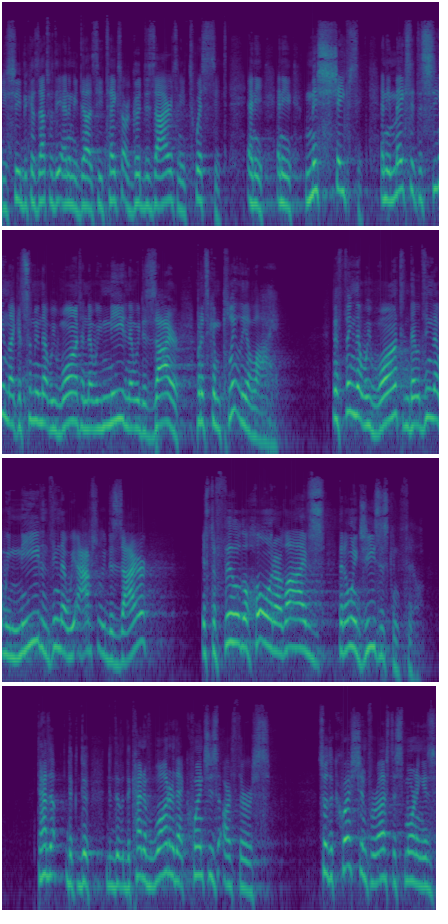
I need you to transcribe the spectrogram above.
You see, because that's what the enemy does. He takes our good desires and he twists it and he, and he misshapes it and he makes it to seem like it's something that we want and that we need and that we desire, but it's completely a lie. The thing that we want and the thing that we need and the thing that we absolutely desire is to fill the hole in our lives that only Jesus can fill to have the, the, the, the, kind of water that quenches our thirst. So, the question for us this morning is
